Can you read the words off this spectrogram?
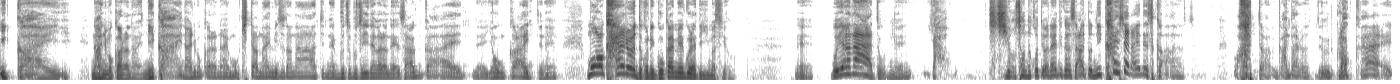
う1回何も変わらない2回何も変わらないもう汚い水だなってねブツブツ言いながらね3回4回ってねもう帰るとかね5回目ぐらいで言いますよ。ね、もう嫌だとね、いや、父よ、そんなこと言わないでください。あと2回じゃないですか。分かった、頑張る。6回、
